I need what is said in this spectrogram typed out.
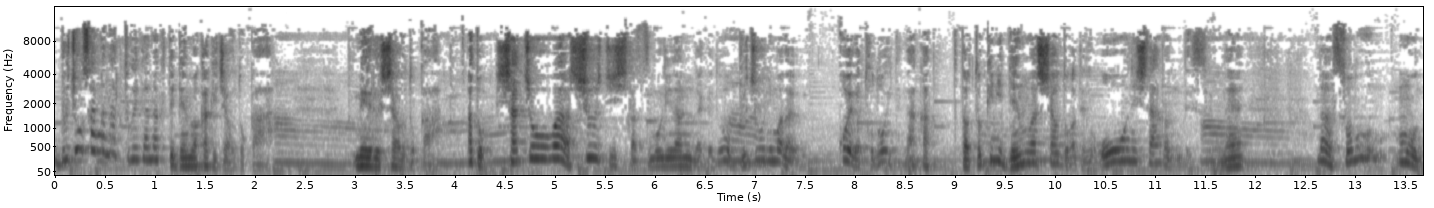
部長さんが納得いかなくて電話かけちゃうとか。メールしちゃうとかあと社長は周知したつもりなんだけど部長にまだ声が届いてなかった時に電話しちゃうとかっていうの往々にしてあるんですよね。だからそのもう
